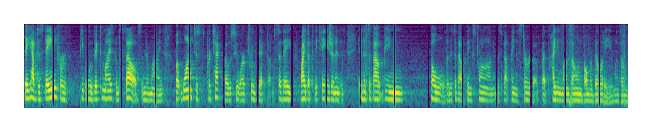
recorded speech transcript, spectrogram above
they have disdain for people who victimize themselves in their mind, but want to protect those who are true victims. So they rise up to the occasion, and and it's about being bold and it's about being strong and it's about being assertive, but hiding one's own vulnerability and one's own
